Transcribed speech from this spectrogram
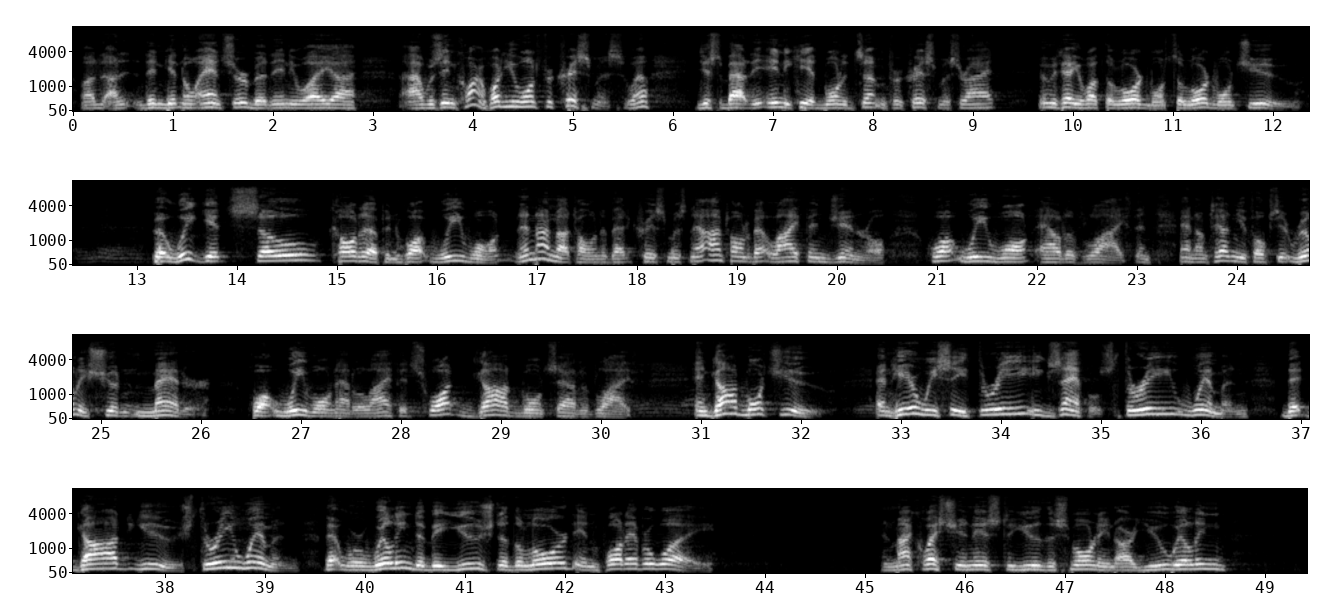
Well, I didn't get no answer, but anyway, I, I was inquiring, what do you want for Christmas? Well, just about any kid wanted something for Christmas, right? Let me tell you what the Lord wants. The Lord wants you. But we get so caught up in what we want. And I'm not talking about Christmas now. I'm talking about life in general. What we want out of life. And, and I'm telling you folks, it really shouldn't matter what we want out of life. It's what God wants out of life. And God wants you. And here we see three examples, three women that God used, three women that were willing to be used of the Lord in whatever way. And my question is to you this morning, are you willing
